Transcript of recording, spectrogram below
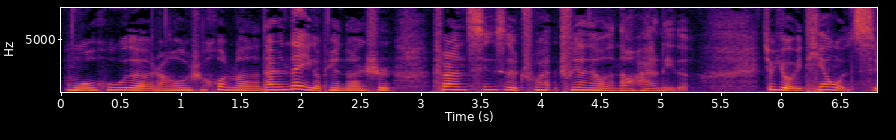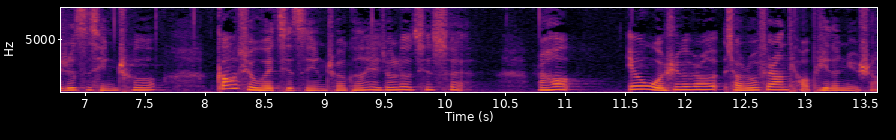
模糊的，然后是混乱的，但是那一个片段是非常清晰的出出现在我的脑海里的。就有一天我骑着自行车，刚学会骑自行车，可能也就六七岁，然后因为我是一个非常小时候非常调皮的女生，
